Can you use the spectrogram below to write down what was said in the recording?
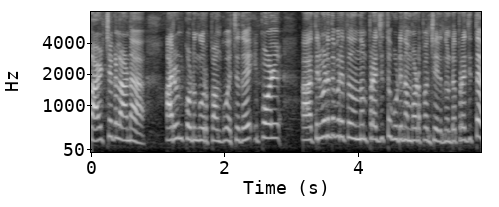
കാഴ്ചകളാണ് അരുൺ കൊടുങ്ങൂർ പങ്കുവച്ചത്. ഇപ്പോൾ തിരുവനന്തപുരത്ത് നിന്നും പ്രജിത്ത് കൂടി നമ്മോടൊപ്പം ചേരുന്നുണ്ട്. പ്രജിത്ത്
